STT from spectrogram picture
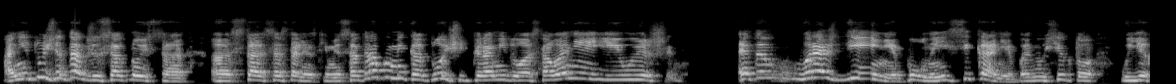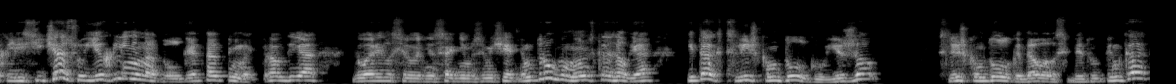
они точно так же соотносятся э, со сталинскими сатрапами, как площадь пирамиды у основания и у вершины. Это вырождение, полное иссякание. Поэтому все, кто уехали сейчас, уехали ненадолго. Это надо понимать. Правда, я говорил сегодня с одним замечательным другом, и он сказал, я и так слишком долго уезжал, слишком долго давал себе этого пинка,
